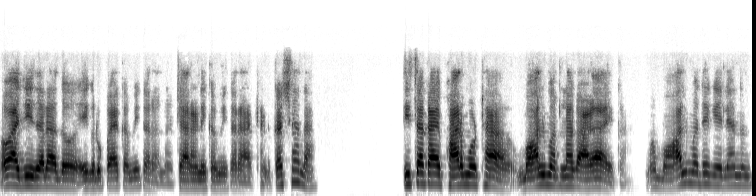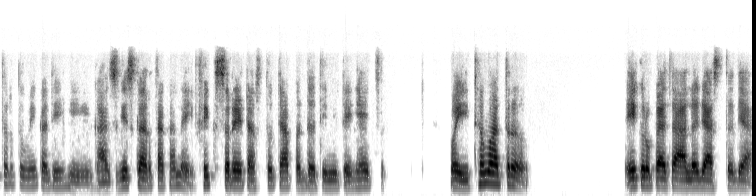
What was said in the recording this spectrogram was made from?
ओ आजी जरा दो एक रुपया कमी करा ना. चाराने कमी करा आठण. कशाला? तिचा काय फार मोठा मॉल मधला गाळा आहे का? मग मॉलमध्ये गेल्यानंतर तुम्ही कधीही घासगीस करता का नाही? फिक्स रेट असतो त्या पद्धतीने ते घ्यायचं. मग इथं मात्र एक रुपयाचं आलं जास्त द्या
